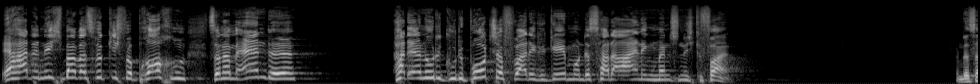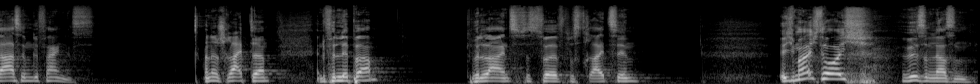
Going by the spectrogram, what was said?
Er hatte nicht mal was wirklich verbrochen, sondern am Ende hat er nur die gute Botschaft weitergegeben und das hat einigen Menschen nicht gefallen. Und er saß im Gefängnis. Und dann schreibt er in Philippa, Kapitel 1, Vers 12 bis 13, ich möchte euch wissen lassen,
